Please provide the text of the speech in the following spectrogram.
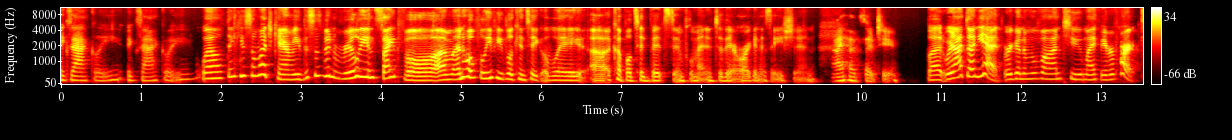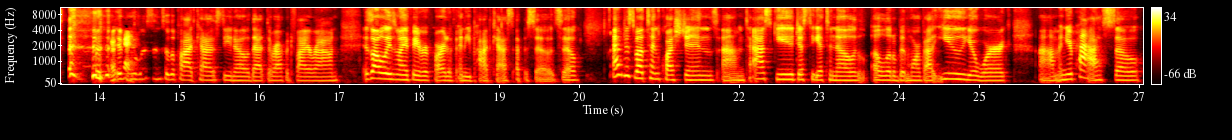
Exactly, exactly. Well, thank you so much, Cami. This has been really insightful, um, and hopefully, people can take away uh, a couple tidbits to implement into their organization. I hope so too. But we're not done yet. We're going to move on to my favorite part. Okay. if you listen to the podcast, you know that the rapid fire round is always my favorite part of any podcast episode. So I have just about 10 questions um, to ask you just to get to know a little bit more about you, your work, um, and your past. So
